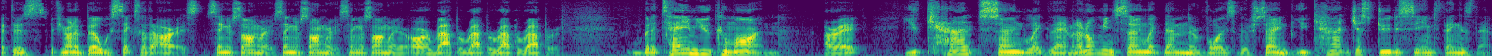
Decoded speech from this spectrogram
if there's if you're on a bill with six other artists singer songwriter singer songwriter singer songwriter or a rapper rapper rapper rapper by the time you come on all right you can't sound like them. And I don't mean sound like them in their voice or their sound, but you can't just do the same thing as them.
